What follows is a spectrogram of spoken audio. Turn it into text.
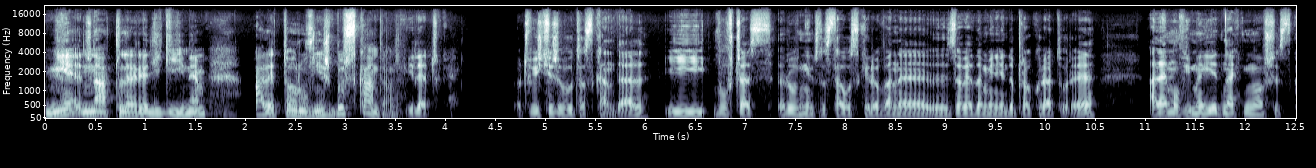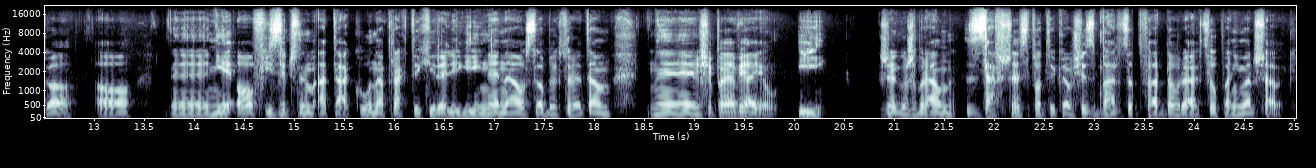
Nie na tle religijnym, ale to również był skandal. Chwileczkę. Oczywiście, że był to skandal i wówczas również zostało skierowane y, zawiadomienie do prokuratury, ale mówimy jednak mimo wszystko o y, nie o fizycznym ataku na praktyki religijne, na osoby, które tam się pojawiają. I Grzegorz Braun zawsze spotykał się z bardzo twardą reakcją pani marszałek.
